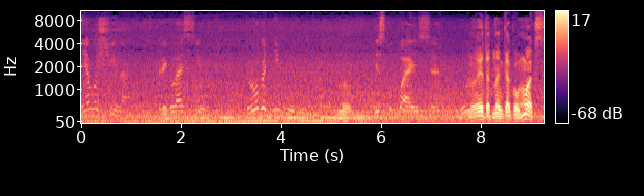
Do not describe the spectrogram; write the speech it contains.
Мне мужчина пригласил. Трогать не буду. Ну, Искупайся. ну этот, наверное, как его, Макс,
